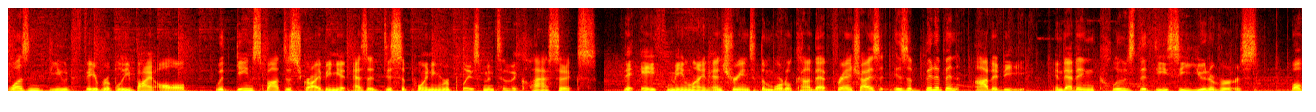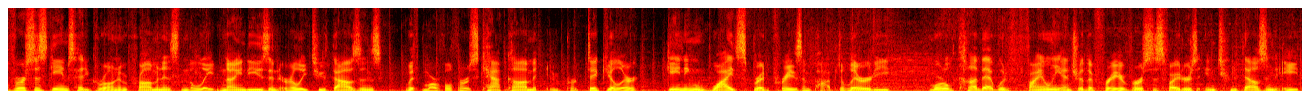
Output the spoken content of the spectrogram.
wasn't viewed favorably by all, with GameSpot describing it as a disappointing replacement to the classics. The eighth mainline entry into the Mortal Kombat franchise is a bit of an oddity, in that it includes the DC Universe. While Versus games had grown in prominence in the late 90s and early 2000s, with Marvel vs. Capcom, in particular, gaining widespread praise and popularity, Mortal Kombat would finally enter the fray of Versus fighters in 2008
